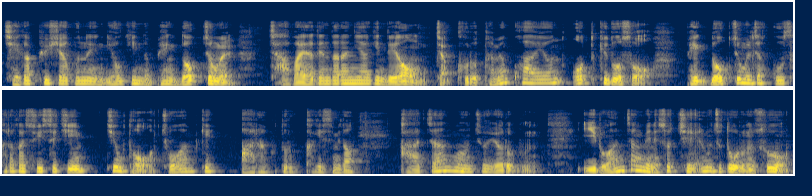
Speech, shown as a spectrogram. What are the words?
제가 표시하고 있는 여기 있는 100 넉점을 잡아야 된다는 이야기인데요. 자, 그렇다면 과연 어떻게 둬서 100 넉점을 잡고 살아갈 수 있을지 지금부터 저와 함께 알아보도록 하겠습니다. 가장 먼저 여러분 이러한 장면에서 제일 먼저 떠오르는 수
